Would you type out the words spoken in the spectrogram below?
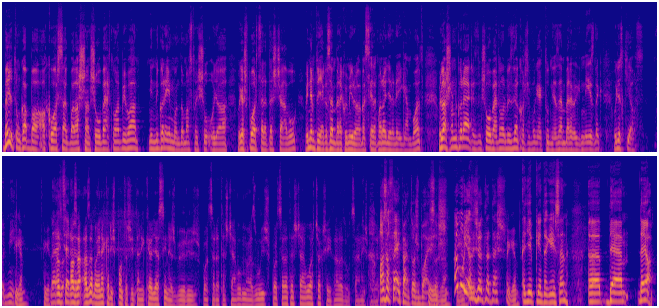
bejutunk abba a korszakba lassan Sobert Norbival, mint mikor én mondom azt, hogy, so, hogy, a, hogy a sportszeretes csávó, hogy nem tudják az emberek, hogy miről beszélek, mert annyira régen volt, hogy lassan, amikor elkezdünk Sobert Norbizni, akkor sem fogják tudni az emberek, akik néznek, hogy az ki az, vagy mi. Igen. Igen. Mert Az, egyszerűen- az, a, az a baj, neked is pontosítani kell, hogy a színes bőrű sportszeretes csávó, mert az új sportszeretes csávó csak sétál az utcán is. magyarul. Az a fejpántos bajszos. Van. Amúgy az is ötletes. Igen. Egyébként egészen. De, de ja,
